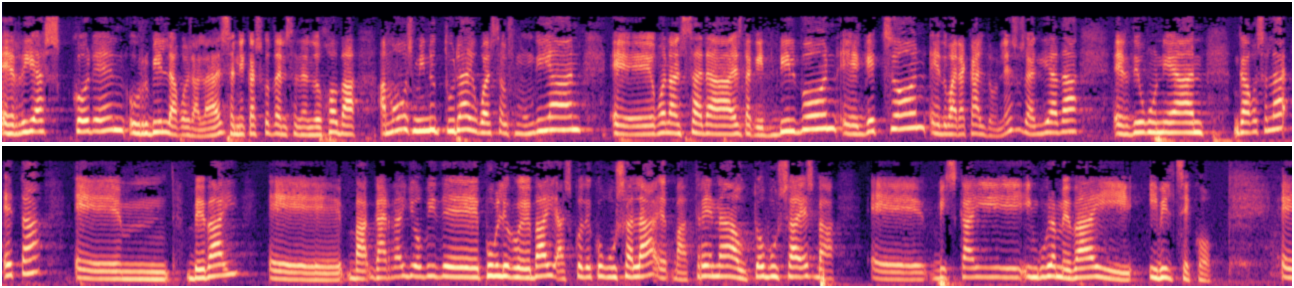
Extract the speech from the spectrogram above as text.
herri askoren hurbil dago esala, eh? Zenik askotan esaten du, jo, ba, amabos minutura igual zauz mungian, e, egon alzara ez dakit Bilbon, e, Getxon, edo Barakaldon, ez? Osea, gia da, erdigunean gagozala, eta e, bebai, e, ba, garraio bide publiko bebai, asko deko guzala, e, ba, trena, autobusa, ez, ba, e, bizkai inguran bebai ibiltzeko. E,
